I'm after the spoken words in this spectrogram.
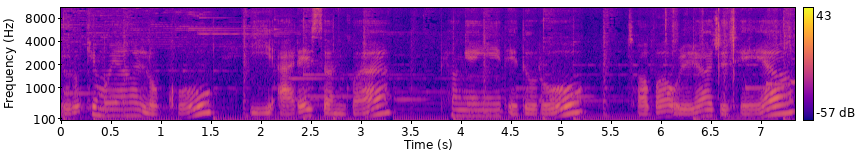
이렇게 모양을 놓고 이 아래선과 평행이 되도록 접어 올려주세요.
